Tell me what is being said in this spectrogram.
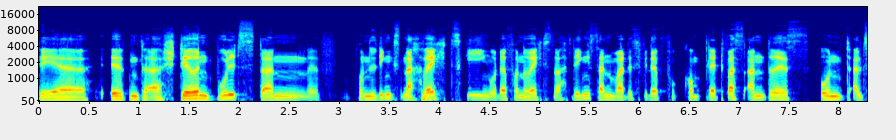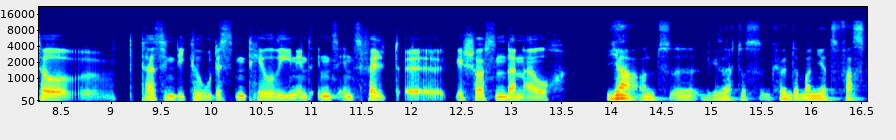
der irgendein Stirnwulst dann äh, von links nach rechts ging oder von rechts nach links, dann war das wieder komplett was anderes. Und also äh, da sind die krudesten Theorien ins, ins, ins Feld äh, geschossen dann auch. Ja, und äh, wie gesagt, das könnte man jetzt fast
